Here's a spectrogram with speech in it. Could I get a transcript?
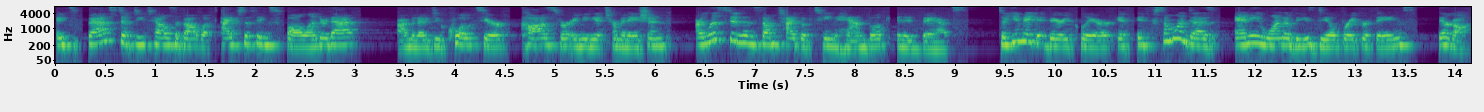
it's best if details about what types of things fall under that. I'm going to do quotes here cause for immediate termination are listed in some type of team handbook in advance. So you make it very clear if, if someone does any one of these deal breaker things, they're gone.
